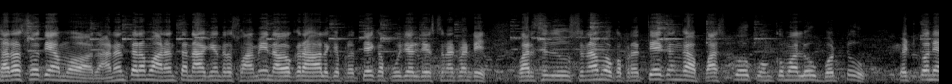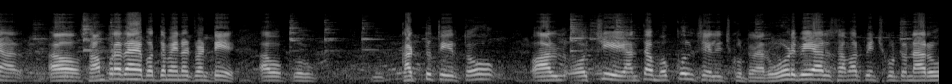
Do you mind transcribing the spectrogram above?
సరస్వతి అమ్మవారు అనంతరము అనంత నాగేంద్ర స్వామి నవగ్రహాలకి ప్రత్యేక పూజలు చేస్తున్నటువంటి పరిస్థితి చూస్తున్నాము ఒక ప్రత్యేకంగా పసుపు కుంకుమలు బొట్టు పెట్టుకొని సాంప్రదాయబద్ధమైనటువంటి కట్టు తీరుతో వాళ్ళు వచ్చి అంతా మొక్కులు చెల్లించుకుంటున్నారు. ఓడి సమర్పించుకుంటున్నారు.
